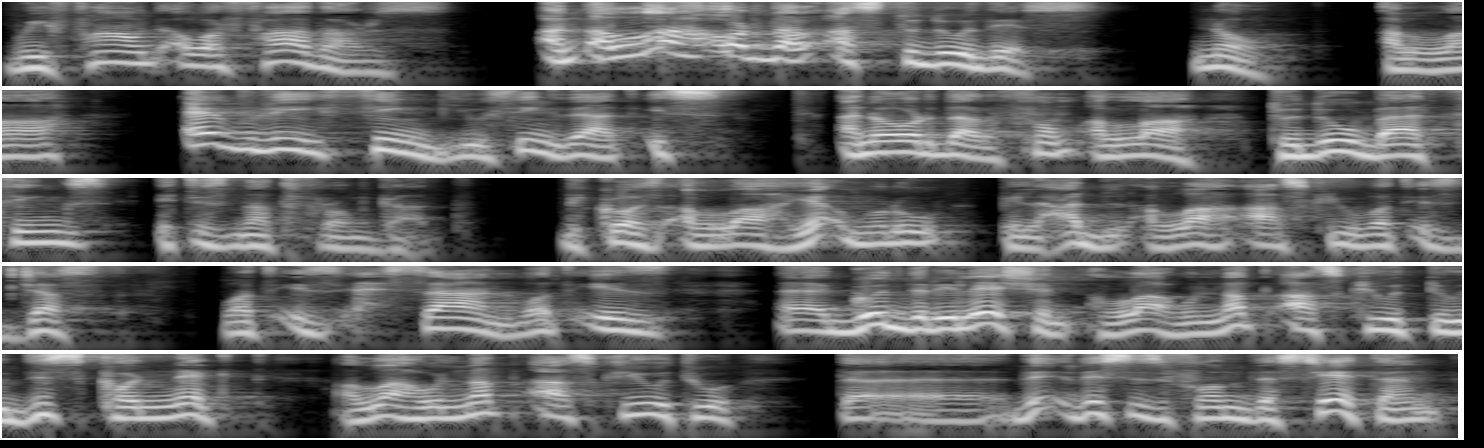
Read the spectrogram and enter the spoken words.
we found our fathers. And Allah ordered us to do this. No, Allah, everything you think that is an order from Allah to do bad things, it is not from God. Because Allah يأمر بالعدل. Allah asks you what is just, what is ihsan, what is a good relation. Allah will not ask you to disconnect. Allah will not ask you to, uh, this is from the Satan,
